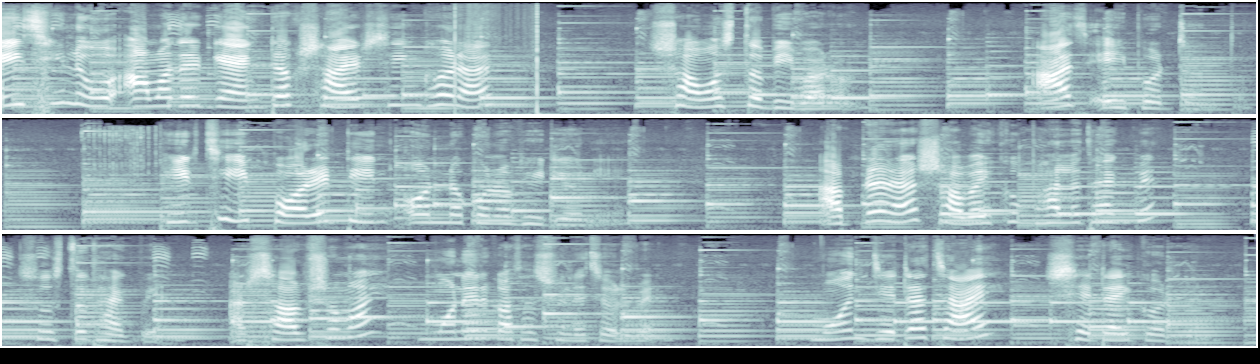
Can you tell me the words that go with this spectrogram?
এই ছিল আমাদের গ্যাংটক সায়ের সিংহরার সমস্ত বিবরণ। আজ এই পর্যন্ত। ফিরছি পরের দিন অন্য কোনো ভিডিও নিয়ে। আপনারা সবাই খুব ভালো থাকবেন, সুস্থ থাকবেন, আর সব সময় মনের কথা শুনে চলবেন। মন যেটা চায় সেটাই করবেন।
